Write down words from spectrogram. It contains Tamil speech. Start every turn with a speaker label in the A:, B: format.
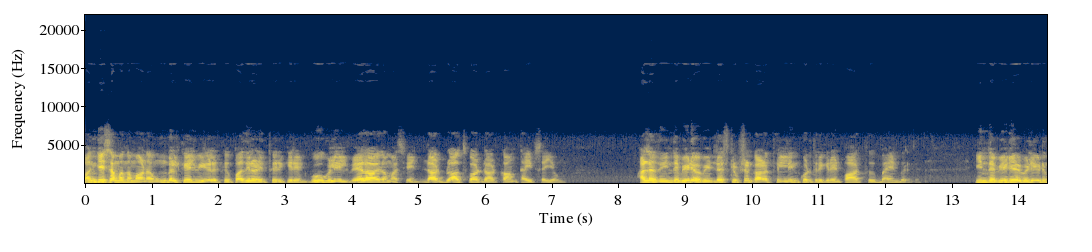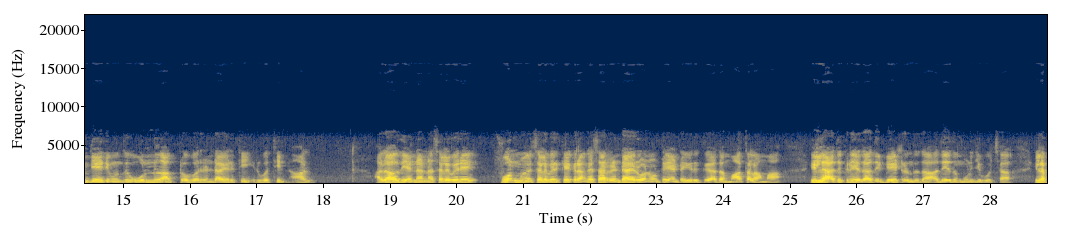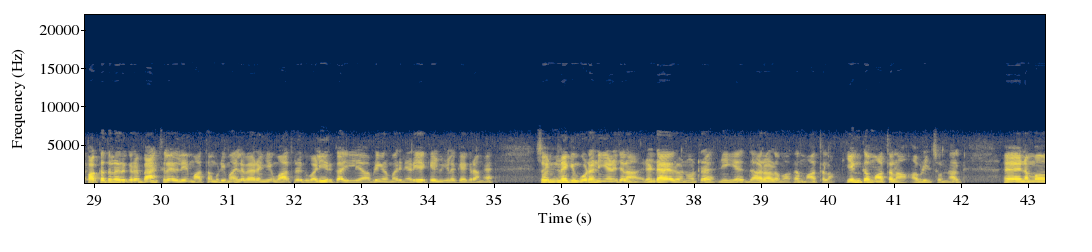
A: வங்கி சம்பந்தமான உங்கள் கேள்விகளுக்கு பதிலளித்து இருக்கிறேன். கூகுளில் Velayutham Ashwin dot blogspot dot com type செய்யவும். அல்லது இந்த வீடியோவின் டெஸ்கிரிப்ஷன் காலத்தில் லிங்க் கொடுத்திருக்கிறேன். பார்த்து பயன்பெறுங்கள். இந்த வீடியோ வெளியிடும் தேதி வந்து ஒன்று அக்டோபர் ரெண்டாயிரத்தி இருபத்தி நாலு. அதாவது என்னென்னா சில பேர் ஃபோன் சில பேர் கேட்குறாங்க சார் ரெண்டாயிரம் ரூபா நோட்டு என்கிட்ட இருக்குது அதை மாற்றலாமா இல்லை அதுக்குன்னு ஏதாவது டேட் இருந்ததா? அது எதுவும் முடிஞ்சு போச்சா? இல்லை பக்கத்தில் இருக்கிற பேங்க்ஸில் எதுலேயும் மாற்ற முடியுமா? இல்லை வேற எங்கேயும் மாற்றுறதுக்கு வழி இருக்கா இல்லையா? அப்படிங்கிற மாதிரி நிறைய கேள்விகளை கேட்குறாங்க ஸோ இன்றைக்கும் கூட நீங்கள் நினைச்சலாம் ரெண்டாயிரம் ரூபா நோட்டை நீங்கள் தாராளமாக மாற்றலாம் எங்கே மாற்றலாம் அப்படின்னு சொன்னால் நம்ம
